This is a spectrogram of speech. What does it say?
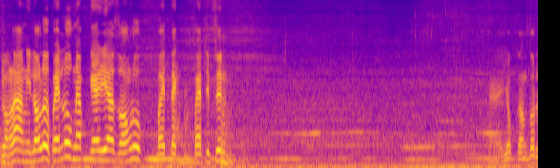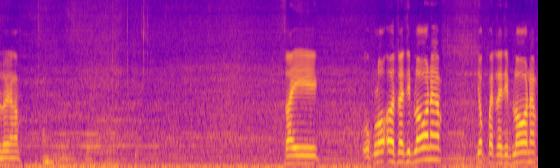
ช่วงล่างนี่เราเลือกแปดลูกนะครับ แกเรียสองลูก ใบแตกแปดสิบเซนยกสองต้นเลยนะครับ ใส่หกโลเออใส่สิบโลนะครับ ยกไปใส่สิบโลนะครับ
